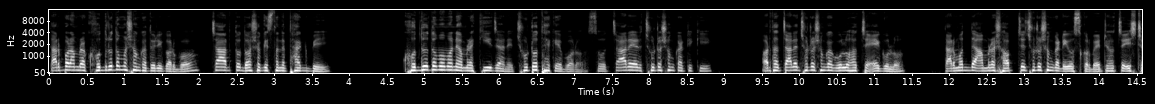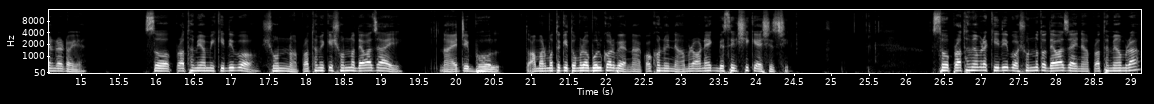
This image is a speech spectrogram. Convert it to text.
তারপর আমরা ক্ষুদ্রতম সংখ্যা তৈরি করব। চার তো দশক স্থানে থাকবেই। ক্ষুদ্রতম মানে আমরা কি জানি? ছোট থেকে বড়। সো চারের ছোট সংখ্যাটি কি? অর্থাৎ চারের ছোট সংখ্যাগুলো হচ্ছে এগুলো। তার মধ্যে আমরা সবচেয়ে ছোট সংখ্যাটা ইউজ করব। এটি হচ্ছে স্ট্যান্ডার্ড ওয়ে সো প্রথমে আমি কি দিব? শূন্য। প্রথমে কি শূন্য দেওয়া যায়? না, এটি ভুল। তো আমার মতো কি তোমরা ভুল করবে? না, কখনোই না। আমরা অনেক বেসিক শিখে এসেছি। সো প্রথমে আমরা কি দিব? শূন্য তো দেওয়া যায় না। প্রথমে আমরা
